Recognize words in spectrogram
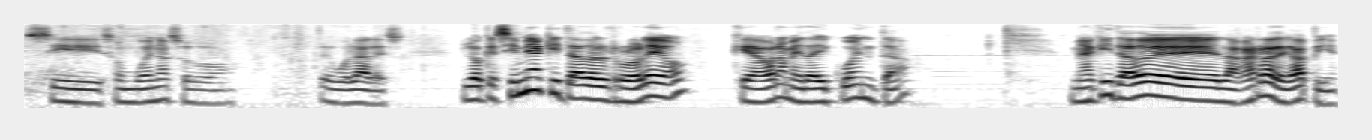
Si son buenas o regulares. Lo que sí me ha quitado el roleo, que ahora me dais cuenta, me ha quitado la garra de Gapi.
